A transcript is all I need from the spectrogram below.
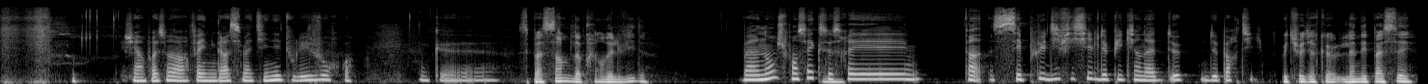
J'ai l'impression d'avoir fait une grasse matinée tous les jours, quoi. Donc, euh, C'est pas simple d'appréhender le vide? Ben non, je pensais que ce Mm. serait. Enfin, c'est plus difficile depuis qu'il y en a deux, deux parties. Oui, tu veux dire que l'année passée,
